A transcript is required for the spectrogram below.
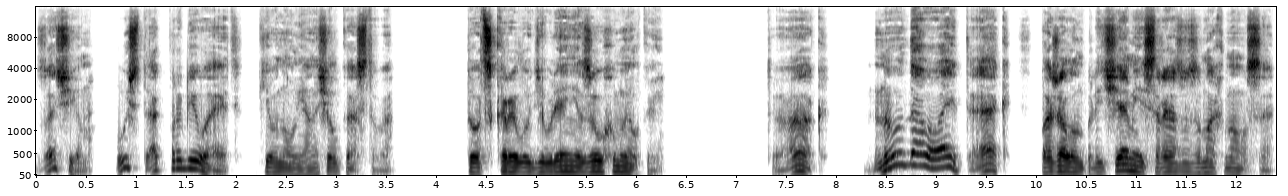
«Зачем? Пусть так пробивает», — кивнул я на Челкастова. Тот скрыл удивление за ухмылкой. «Так, «Ну, давай так», — пожал он плечами и сразу замахнулся.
